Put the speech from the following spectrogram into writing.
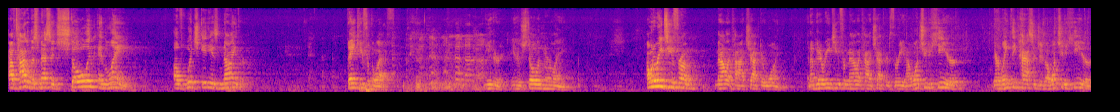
I've titled this message, Stolen and Lame, of which it is neither. Thank you for the laugh. neither, neither stolen nor lame. I want to read to you from Malachi chapter 1. And I'm going to read to you from Malachi chapter 3. And I want you to hear, they're lengthy passages. I want you to hear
